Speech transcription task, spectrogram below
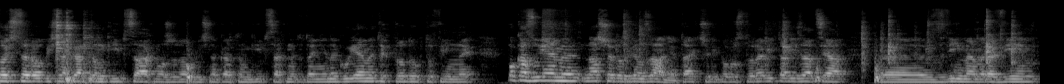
ktoś chce robić na karton gipsach, może robić na karton gipsach, my tutaj nie negujemy tych produktów innych, pokazujemy nasze rozwiązanie, tak? Czyli po prostu rewitalizacja e, z WIM-em, Revim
